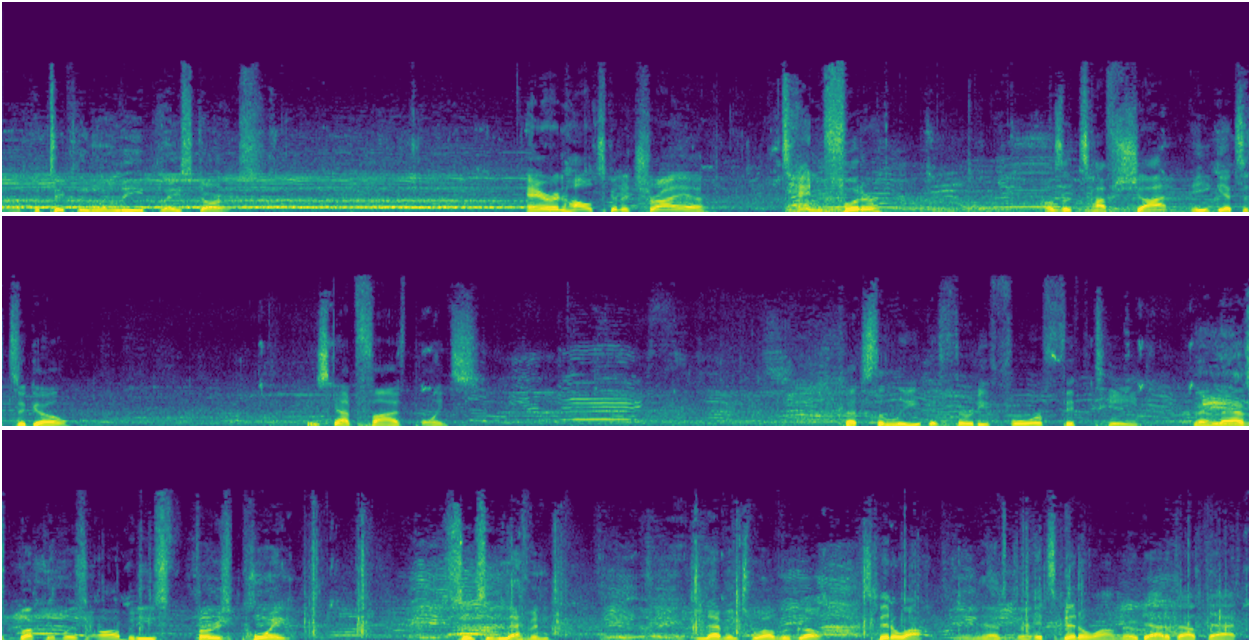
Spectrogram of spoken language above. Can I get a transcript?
uh, particularly when lead play starts. Aronhalt's going to try a 10 footer. That was a tough shot. He gets it to go. He's got five points. Cuts the lead to 34 15. That last bucket was Albany's first point since 11, 11 12 ago. It's been a while. It has been. It's been a while, no doubt about that.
